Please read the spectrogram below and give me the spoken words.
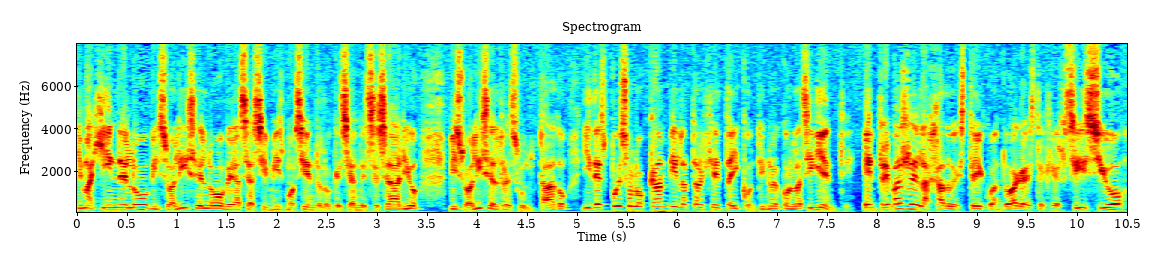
Imagínelo, visualícelo, véase a sí mismo haciendo lo que sea necesario, visualice el resultado y después solo cambie la tarjeta y continúe con la siguiente. Entre más relajado esté cuando haga este ejercicio,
